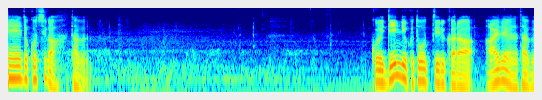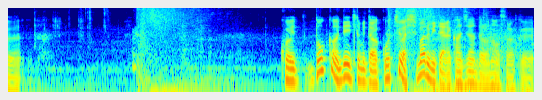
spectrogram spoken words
えーと、こっちが、多分。これ電力通っているから、あれだよな、多分。これ、どっかの電気止めたらこっちは閉まるみたいな感じなんだろうな、おそらく。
